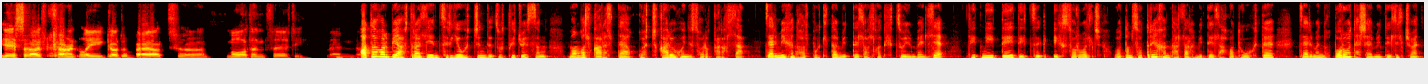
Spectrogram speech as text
Yes, I've currently got about uh, more than 30 Одоогор би Австралийн цэргийн хүчинд зүтгэж байсан Монгол гаралтай 30 гаруй хүний сураг гаргалаа заримийнх нь холбогдолтой мэдээлэл олоход хэцүү юм байна лээ. Тэдний дээд эцэг их сурвалж удам судрынхын талаарх мэдээлэл авах төвөгтэй зарим нь буруу ташаа мэдээлэлч байна.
